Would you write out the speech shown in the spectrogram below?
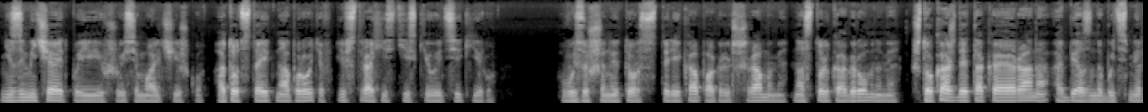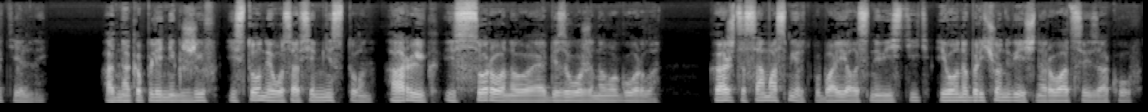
не замечает появившегося мальчишку, а тот стоит напротив и в страхе стискивает секиру. Высушенный торс старика покрыт шрамами, настолько огромными, что каждая такая рана обязана быть смертельной. Однако пленник жив, и стон его совсем не стон, а рык из сорванного и обезвоженного горла. Кажется, сама смерть побоялась навестить, и он обречен вечно рваться из оков.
